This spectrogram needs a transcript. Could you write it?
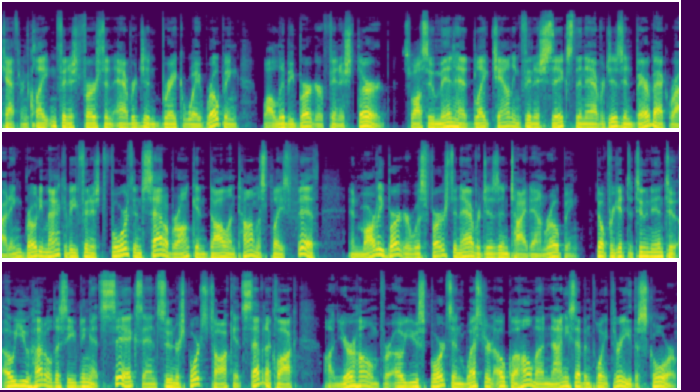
Catherine Clayton finished first in average and breakaway roping, while Libby Berger finished third. SWOSU men had Blake Chowning finish sixth in averages in bareback riding. Brody McAbee finished fourth in saddle bronc, and Dolan Thomas placed fifth. And Marley Berger was first in averages in tie down roping. Don't forget to tune in to OU Huddle this evening at 6 and Sooner Sports Talk at 7 o'clock on your home for OU Sports in Western Oklahoma, 97.3 The Score.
